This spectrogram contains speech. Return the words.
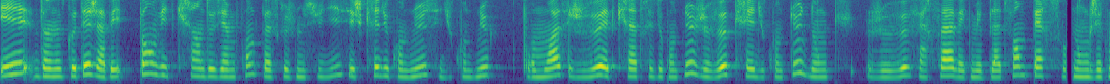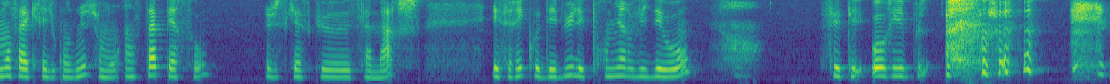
Et d'un autre côté, j'avais pas envie de créer un deuxième compte parce que je me suis dit si je crée du contenu, c'est du contenu pour moi, je veux être créatrice de contenu, je veux créer du contenu, donc je veux faire ça avec mes plateformes perso. Donc j'ai commencé à créer du contenu sur mon Insta perso, jusqu'à ce que ça marche. Et c'est vrai qu'au début, les premières vidéos, c'était horrible.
